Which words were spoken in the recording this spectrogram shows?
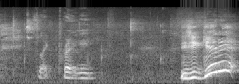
She's like praying. Did you get it?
